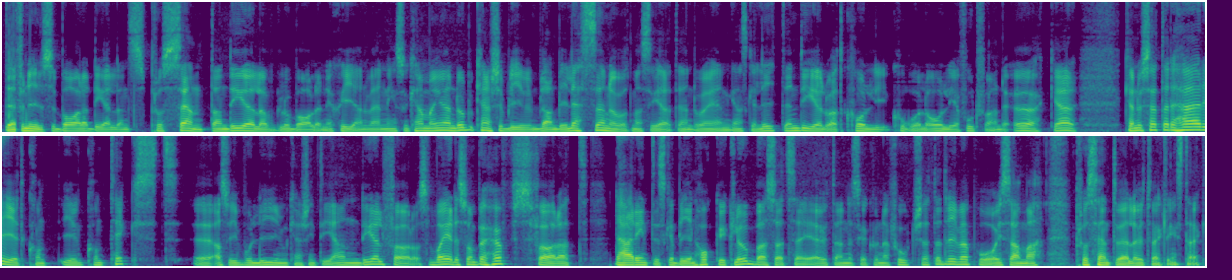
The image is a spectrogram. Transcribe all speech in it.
den förnyelsebara delens procentandel av global energianvändning så kan man ju ändå kanske bli, ibland bli ledsen över att man ser att det ändå är en ganska liten del och att kol, kol och olja fortfarande ökar. Kan du sätta det här i, ett, i en kontext, Eh, alltså i volym, kanske inte i andel för oss? Vad är det som behövs för att det här inte ska bli en hockeyklubba så att säga, utan det ska kunna fortsätta driva på i samma procentuella utvecklingstakt?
